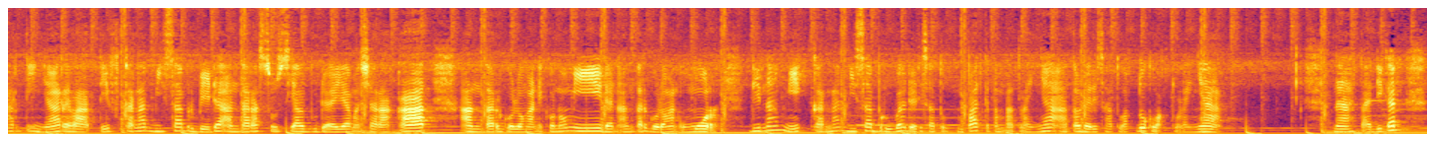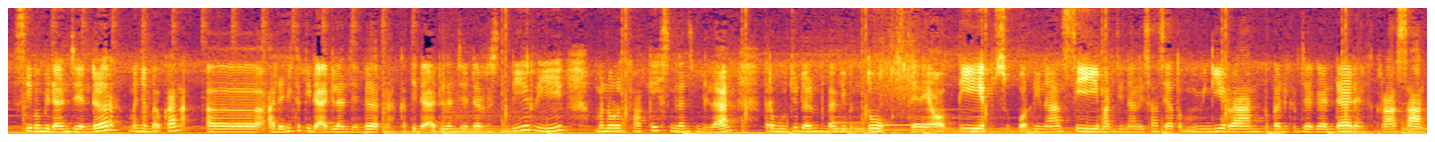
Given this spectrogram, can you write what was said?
artinya relatif karena bisa berbeda antara sosial budaya masyarakat, antar golongan ekonomi dan antar golongan umur. Dinamik karena bisa berubah dari satu tempat ke tempat lainnya atau dari satu waktu ke waktu lainnya. Nah, tadi kan si pembedaan gender menyebabkan uh, adanya ketidakadilan gender. Nah, ketidakadilan gender sendiri menurut Fakih 99 terwujud dalam berbagai bentuk, stereotip, subordinasi, marginalisasi atau peminggiran, beban kerja ganda dan kekerasan.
